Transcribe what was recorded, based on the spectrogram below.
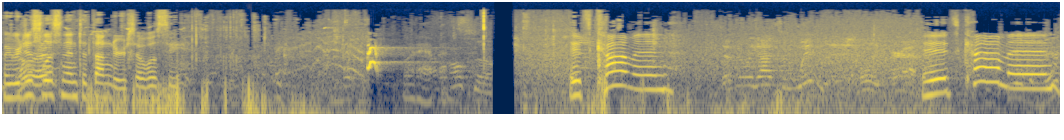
We were just listening to thunder, so we'll see. What happens? It's coming. It's coming.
